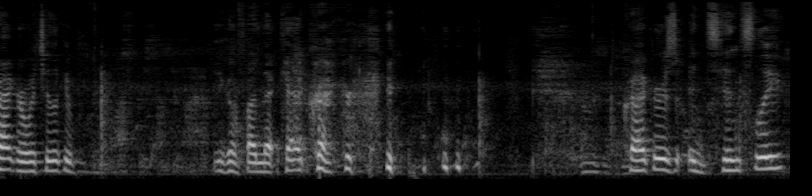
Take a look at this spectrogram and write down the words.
Cracker, what you looking for? You gonna find that cat, Cracker? Cracker's intensely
